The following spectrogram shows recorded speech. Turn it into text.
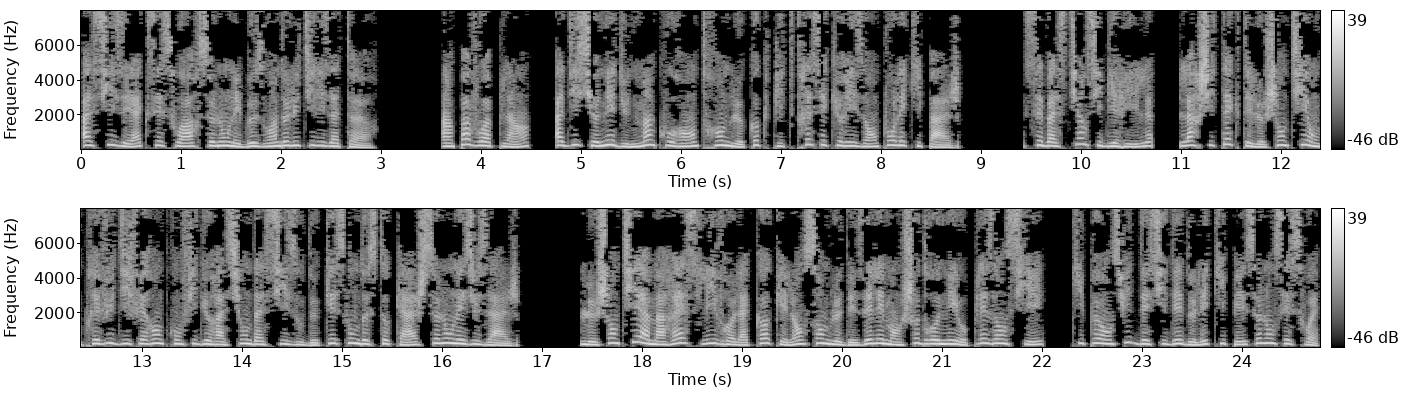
assises et accessoires selon les besoins de l'utilisateur. Un pavois plein, additionné d'une main courante rendent le cockpit très sécurisant pour l'équipage. Sébastien Sibiril, l'architecte et le chantier ont prévu différentes configurations d'assises ou de caissons de stockage selon les usages. Le chantier Amarès livre la coque et l'ensemble des éléments chaudronnés au plaisancier, qui peut ensuite décider de l'équiper selon ses souhaits.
